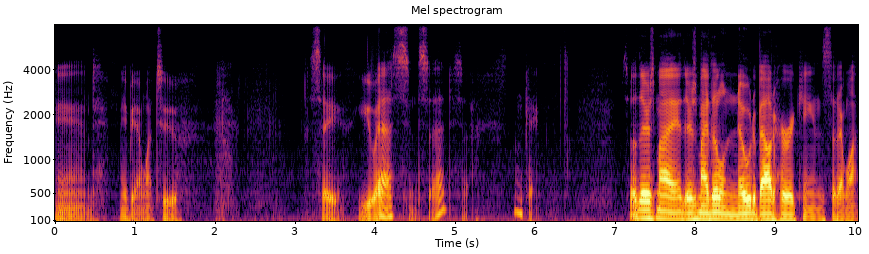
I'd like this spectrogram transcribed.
And maybe I want to say U.S. instead. So, okay. So there's my, there's my little note about hurricanes that I want.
